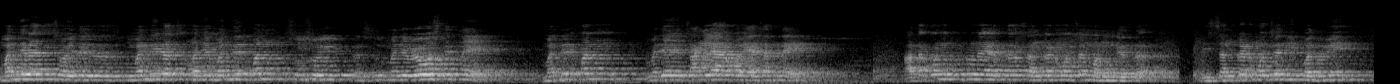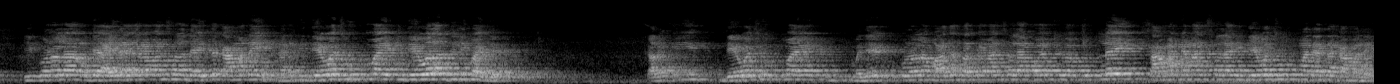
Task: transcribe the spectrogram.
मंदिराची सोय ते- मंदिराची म्हणजे मंदिर पण सुसोयी सु- म्हणजे व्यवस्थित नाही. मंदिर पण म्हणजे चांगल्या याच्यात नाही. आता कोणी कुठून येतं? संकटमोचन म्हणून घेतं ही संकटमोचन ही पदवी ती कोणाला म्हणजे आईला माणसाला द्यायचं कामा नाही कारण ही देवाची उपमा आहे ही देवालाच दिली पाहिजे. कारण की देवाची उपमा आहे म्हणजे कोणाला माझ्यासारख्या माणसाला पण किंवा कुठल्याही सामान्य माणसाला ही देवाची उपमा देता कामा नाही.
